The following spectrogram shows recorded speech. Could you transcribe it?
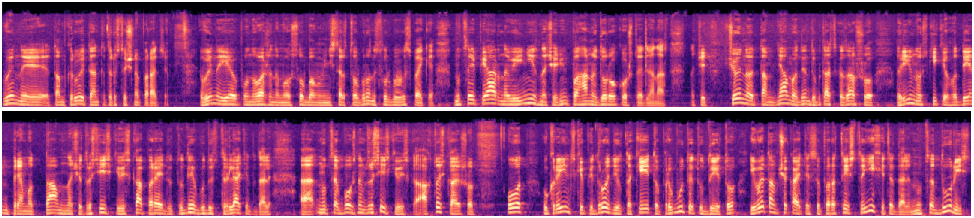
ви не там керуєте антитерористичною операцією, ви не є уповноваженими особами Міністерства оборони Служби безпеки. Ну цей піар на війні, значить, він погано і дорого коштує для нас. Значить, щойно там днями один депутат сказав, що рівно скільки годин прямо там, значить, російські війська перейдуть туди, будуть стріляти і так далі. Е, ну це Бог з ним з російські війська. А хтось каже, що от український підрозділ такий-то, прибути туди-то, і ви там чекаєте сепаратисти їх і так далі. Ну це дурість.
